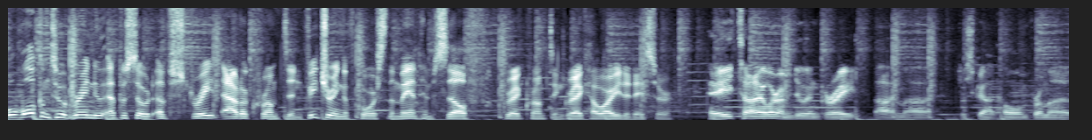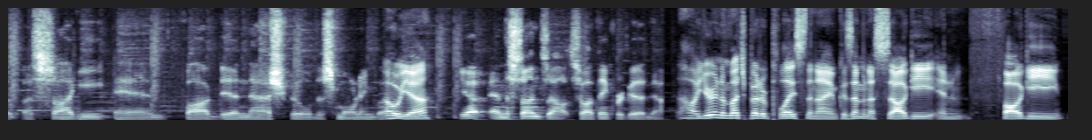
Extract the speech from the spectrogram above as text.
Well, welcome to a brand new episode of Straight Outta Crumpton, featuring, of course, the man himself, Greg Crumpton. Greg, how are you today, sir? Hey, Tyler, I'm doing great. I'm uh, just got home from a, a soggy and fogged in Nashville this morning. But Oh, yeah? yep, and the sun's out, so I think we're good now. Oh, you're in a much better place than I am because I'm in a soggy and foggy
